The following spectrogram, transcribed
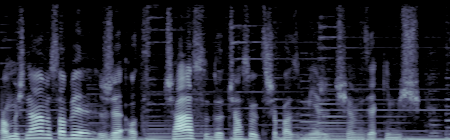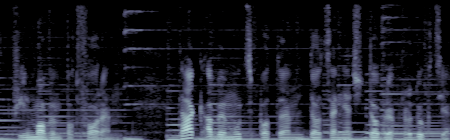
Pomyślałem sobie, że od czasu do czasu trzeba zmierzyć się z jakimś filmowym potworem, tak aby móc potem doceniać dobre produkcje.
